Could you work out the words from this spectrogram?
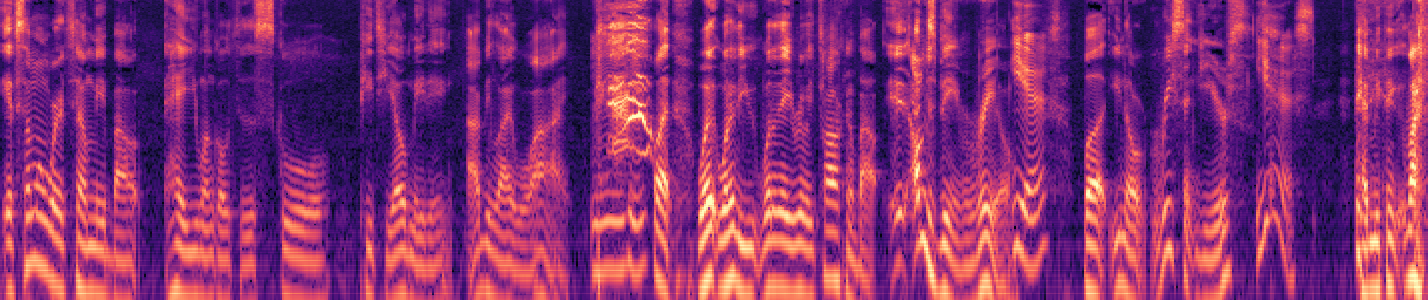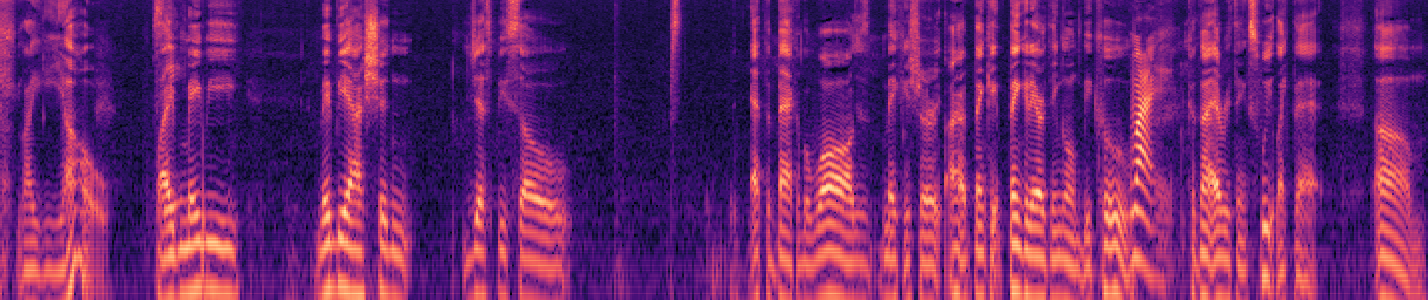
if someone were to tell me about, hey, you want to go to the school PTO meeting, I'd be like, why? Mm-hmm. like, what what are you what are they really talking about? It, I'm just being real. Yes. But you know, recent years. Yes. Had me think like like yo, See? like maybe maybe I shouldn't just be so at the back of the wall, just making sure I think it, thinking everything gonna be cool, right? Because not everything's sweet like that. Um,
